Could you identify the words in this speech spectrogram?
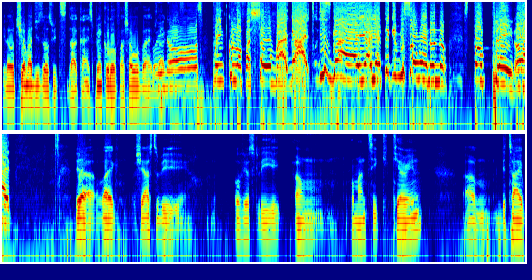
you know, Chioma Jesus with that kind of sprinkle of a shower vibes. Oh, you kind of sprinkle of a show vibe, guy. This guy, you're, you're taking me somewhere. No, no, stop playing. All right. yeah, like she has to be obviously um romantic, caring, um the type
